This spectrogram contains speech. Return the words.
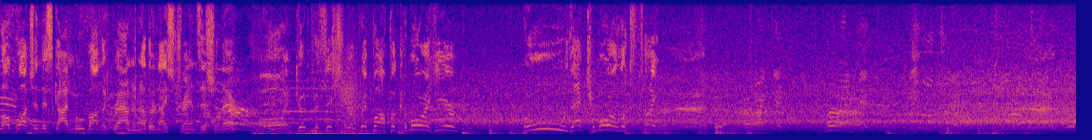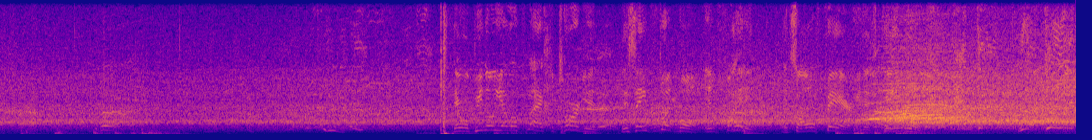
love watching this guy move on the ground. Another nice transition there. Oh, in good position to rip off a Kimura here. Ooh, that Kimura looks tight. There will be no yellow flags for targeting. This ain't football. In fighting, it's all fair, and it's game over. And that will do it.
